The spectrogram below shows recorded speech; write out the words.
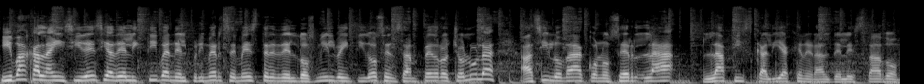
y baja la incidencia delictiva en el primer semestre del 2022 en San Pedro Cholula, así lo da a conocer la, la Fiscalía General del Estado.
